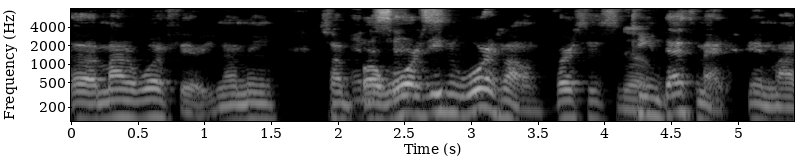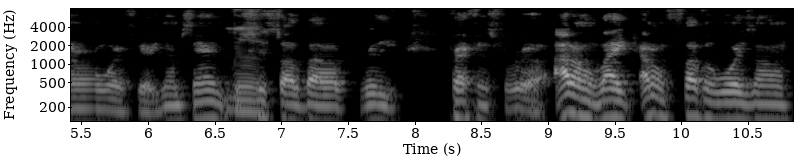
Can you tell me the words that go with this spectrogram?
uh, Modern Warfare. You know what I mean? Some In a or wars, sense. even Warzone versus Yeah. Team Deathmatch in Modern Warfare. You know what I'm saying? Yeah. It's just all about really preference for real. I don't like, I don't fuck with Warzone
